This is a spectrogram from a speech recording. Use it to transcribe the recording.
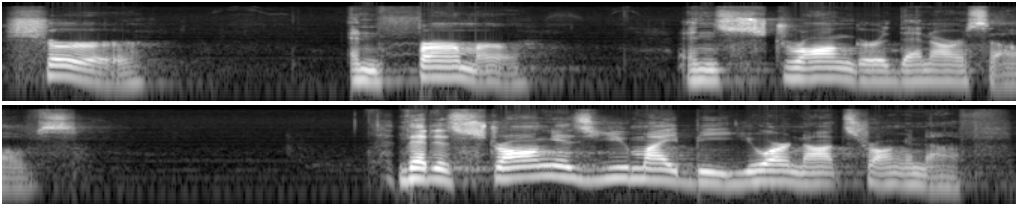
surer and firmer and stronger than ourselves. That as strong as you might be, you are not strong enough.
